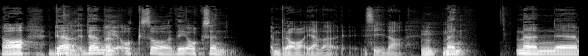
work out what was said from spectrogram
ja, den, Inte? den är också, det är också en, en bra jävla sida. Mm. Men, men eh,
